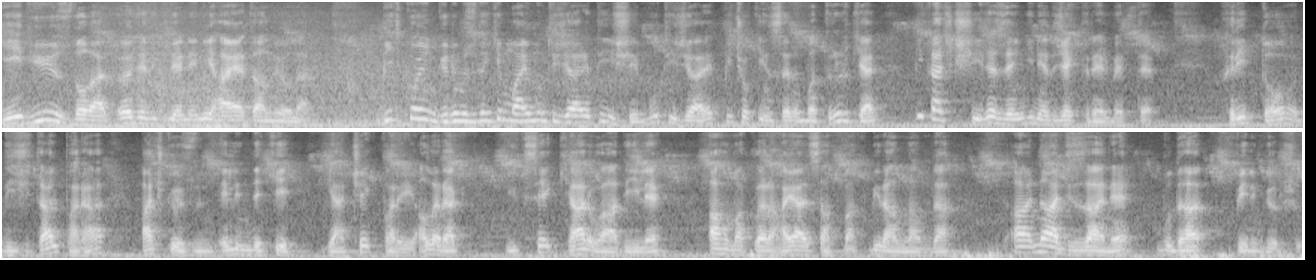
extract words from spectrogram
700 dolar ödediklerini nihayet anlıyorlar. Bitcoin günümüzdeki maymun ticareti işi. Bu ticaret birçok insanı batırırken birkaç kişiyi de zengin edecektir elbette. Kripto, dijital para, açgözlünün elindeki gerçek parayı alarak yüksek kar vaadiyle ahmaklara hayal satmak bir anlamda nacizane bu da benim görüşüm.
